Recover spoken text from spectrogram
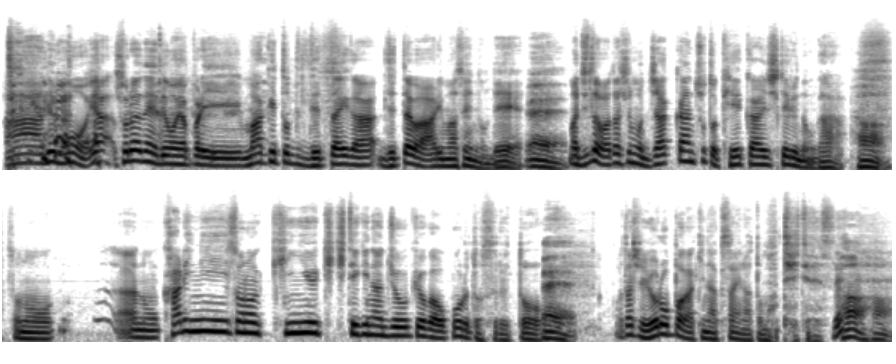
ああ、でも、いや、それはね、でもやっぱり、マーケットって絶対が、絶対はありませんので、ええ、まあ実は私も若干ちょっと警戒しているのが、はあ、その、あの、仮にその金融危機的な状況が起こるとすると、ええ。私はヨーロッパがきな臭いなと思っていてですね、はあはあ、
